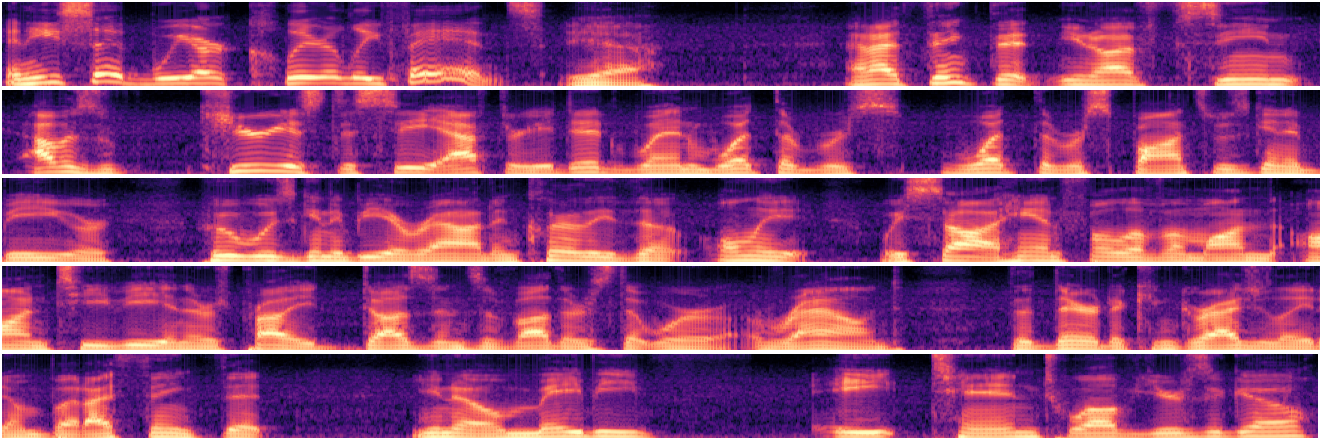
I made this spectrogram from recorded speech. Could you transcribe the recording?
And he said we are clearly fans. Yeah, and I think that you know I've seen. I was curious to see after he did win what the res- what the response was going to be or who was going to be around. And clearly, the only we saw a handful of them on on TV, and there was probably dozens of others that were around that there to congratulate him. But I think that you know maybe eight, ten, twelve years ago,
